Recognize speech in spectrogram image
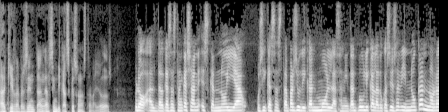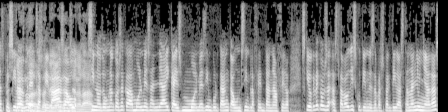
de qui representen els sindicats que són els treballadors. Però el del que s'estan queixant és que no hi ha... O sigui, que s'està perjudicant molt la sanitat pública, l'educació, és a dir, no que no respectin Esclar, els no, drets a les fer vaga, en o, general. sinó d'una cosa que va molt més enllà i que és molt més important que un simple fet d'anar a fer... És que jo crec que us estàveu discutint des de perspectives tan allunyades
